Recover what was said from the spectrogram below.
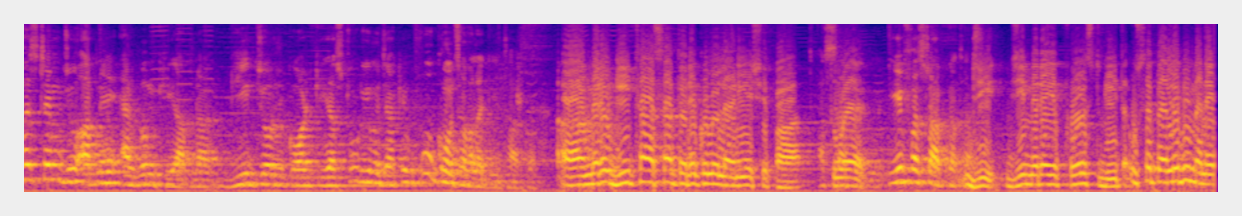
फ़र्स्ट टाइम जो आपने एल्बम किया अपना गीत जो रिकॉर्ड किया स्टूडियो में जाके वो कौन सा वाला गीत था आपका? मेरा गीत था ऐसा तेरे को लेनी है शिफा तो ये फ़र्स्ट आपका था? जी जी मेरा ये फ़र्स्ट गीत उससे पहले भी मैंने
